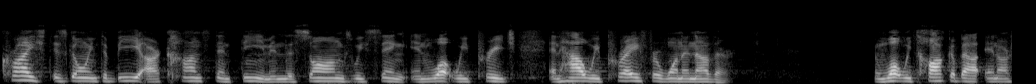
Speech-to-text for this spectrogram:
Christ is going to be our constant theme in the songs we sing, in what we preach, and how we pray for one another, and what we talk about in our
